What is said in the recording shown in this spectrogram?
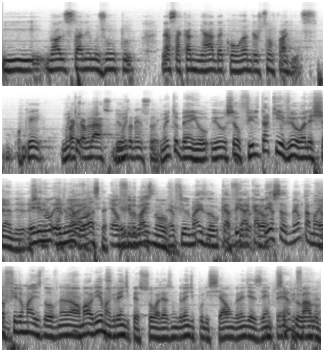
e nós estaremos junto nessa caminhada com Anderson Farias, ok? Muito, Forte abraço, Deus muito, abençoe. Muito bem, o, e o seu filho está aqui, viu, Alexandre? Ele não, ele não é, gosta. É, é o filho mais novo. É o filho mais novo. Cabe, filho, a cabeça é o, do mesmo tamanho. É o filho mais novo, né? Não, a Mauri é uma grande pessoa, aliás, um grande policial, um grande exemplo. Sempre dúvida, falo.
